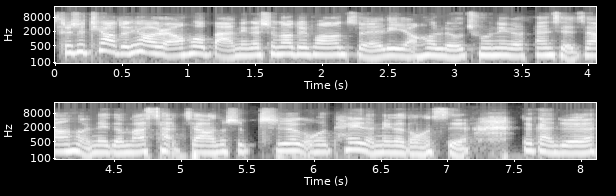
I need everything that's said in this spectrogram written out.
就是跳着跳着，然后把那个伸到对方的嘴里，然后流出那个番茄酱和那个 mustard 酱，就是吃热狗会配的那个东西，就感觉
